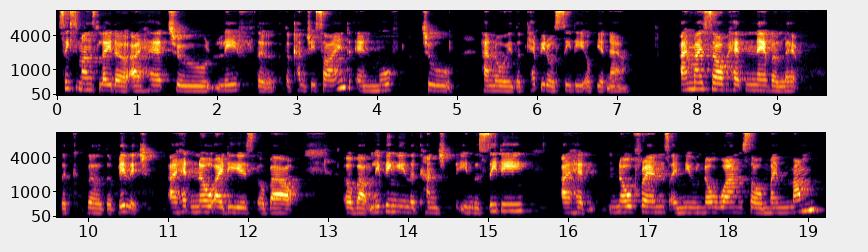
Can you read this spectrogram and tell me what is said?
six months later, I had to leave the, the countryside and move to Hanoi, the capital city of Vietnam. I myself had never left the, the, the village. I had no ideas about about living in the country, in the city. I had no friends. I knew no one. So my mom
